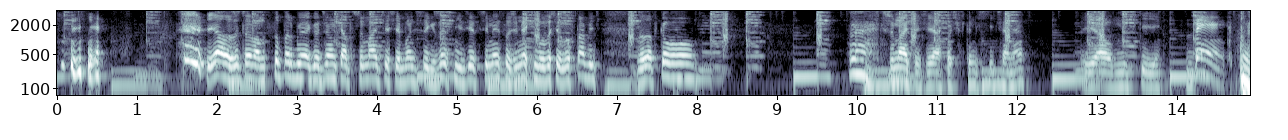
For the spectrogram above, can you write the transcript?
nie. Ja życzę Wam super miłego dzionka, trzymajcie się, bądźcie grzeczni, zjedzcie mięso, ziemniaki może się zostawić. Dodatkowo... Ech, trzymajcie się jakoś w tym hicie, nie? Yo, miśki. Bang!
